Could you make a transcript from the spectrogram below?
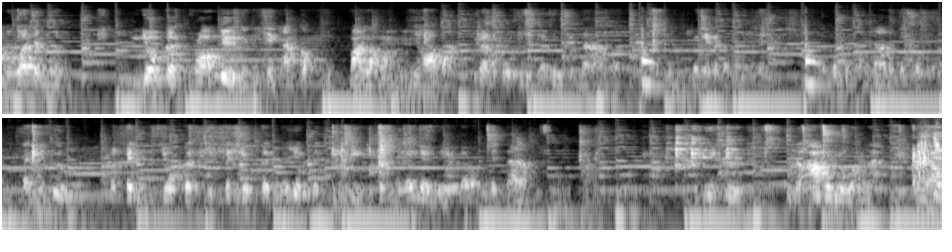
ไม่ว่าจะเหมือน โยเกิร์ตพร้อมดื่มอย่างที่เขียนข้างกล่องบ้านเราอะยี่ห้อดังที่แบบโอ้โหดื่มแล้วดื่มเป็นน้ำนะไม่ใช่ขนาดนั้นนะแล้วมันเหมือนเอาน้ำมันผสมกันแต่นี่คือมันเป็นโยเกิร์ตที่เป็นโยเกิร์ตเนื้อโยเกิร์ตจริงๆที่เป็นเนื้อเหลวๆแล้วมันเป็นน้ำนี่คือคุณภาพล้วนๆนะอันนี้ดี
